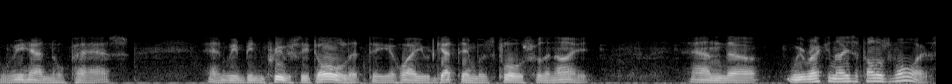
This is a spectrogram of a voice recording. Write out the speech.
Well, we had no pass, and we'd been previously told that the where you would get them was closed for the night. And uh, we recognized the fellow's voice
